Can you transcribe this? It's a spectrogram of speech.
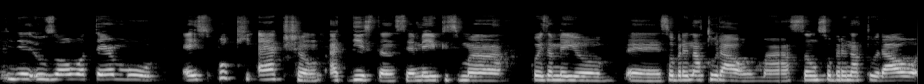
ele usou o termo é, spook action at distance, é meio que uma coisa meio é, sobrenatural, uma ação sobrenatural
